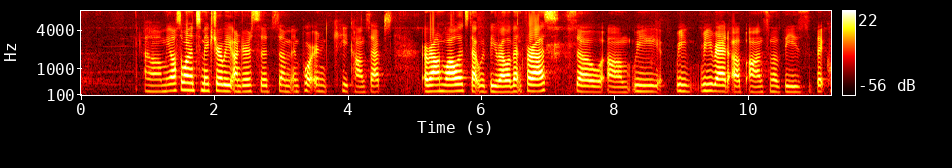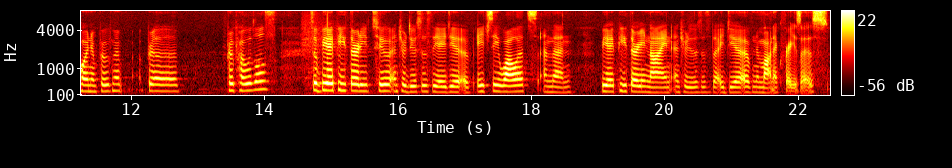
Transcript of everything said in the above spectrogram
Um, we also wanted to make sure we understood some important key concepts around wallets that would be relevant for us. So um, we reread up on some of these Bitcoin improvement pr proposals so BIP 32 introduces the idea of HD wallets, and then BIP 39 introduces the idea of mnemonic phrases.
